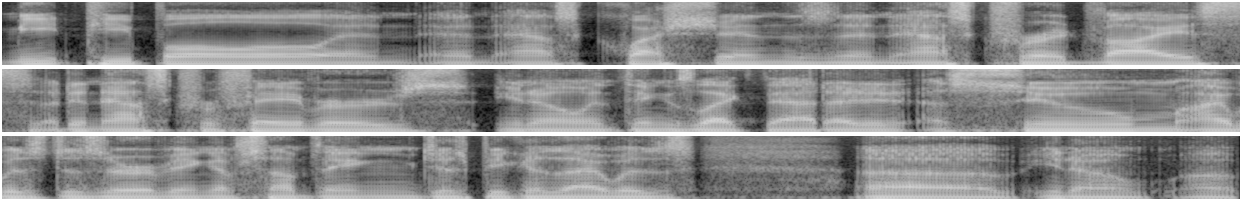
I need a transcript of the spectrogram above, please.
Meet people and, and ask questions and ask for advice. I didn't ask for favors, you know, and things like that. I didn't assume I was deserving of something just because I was, uh, you know, uh,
